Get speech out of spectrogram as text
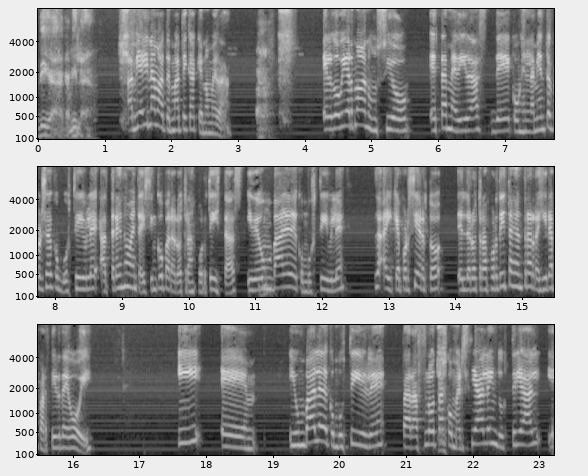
Diga, Camila. A mí hay una matemática que no me da. El gobierno anunció estas medidas de congelamiento del precio del combustible a 3.95 para los transportistas y de un vale de combustible, y que por cierto, el de los transportistas entra a regir a partir de hoy. Y y un vale de combustible para flota comercial e industrial y,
